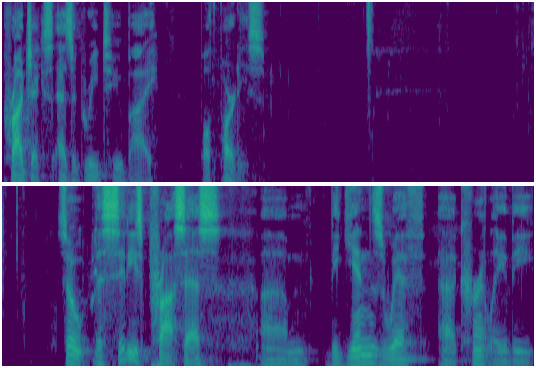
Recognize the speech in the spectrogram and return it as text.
projects as agreed to by both parties. So the city's process um, begins with uh, currently the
